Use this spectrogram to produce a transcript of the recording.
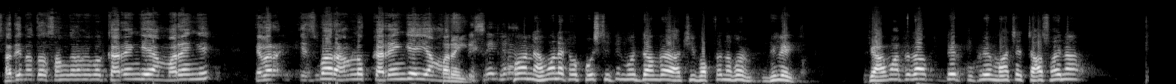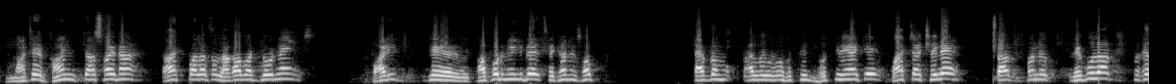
স্বাধীনতা সংগ্রামে করেঙ্গে আর মরেঙ্গে? এবার এবার হাম লোক করেঙ্গে ইয়া মরেঙ্গে? এখন এমন একটা পরিস্থিতির মধ্যে আমরা আছি ভক্তনগর ভিলেজ যে আমাদের পুকুরে মাছের চাষ হয় না মাঠে ধান চাষ হয় না, গাছপালা তো লাগাবার জোর নেই, বাড়ির যে কাপড় মিলবে সেখানে সব একদম ভর্তি হয়ে আছে। বাচ্চা, ছেলে, তার মানে রেগুলার তাকে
